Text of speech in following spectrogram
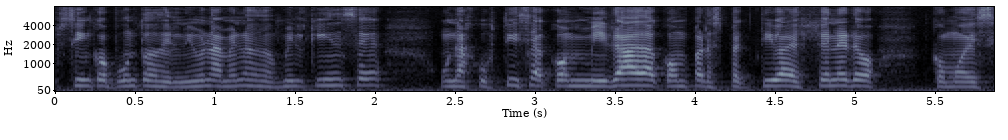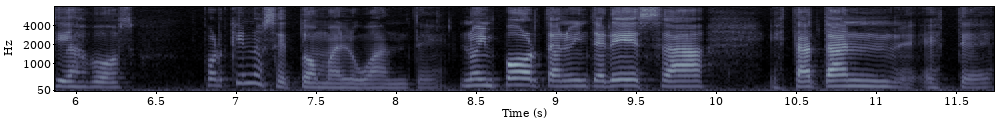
cinco puntos del Ni Una Menos de 2015, una justicia con mirada, con perspectiva de género, como decías vos. ¿Por qué no se toma el guante? No importa, no interesa, está tan este,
